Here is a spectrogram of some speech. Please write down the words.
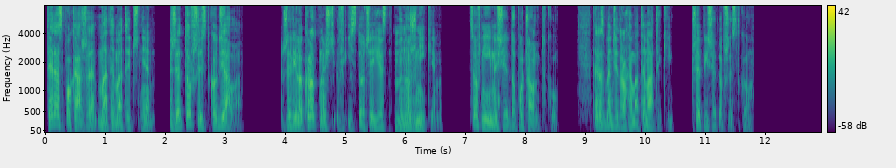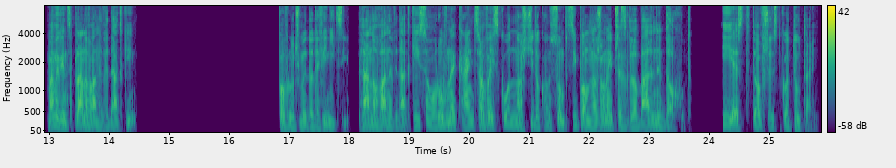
Teraz pokażę matematycznie, że to wszystko działa. Że wielokrotność w istocie jest mnożnikiem. Cofnijmy się do początku. Teraz będzie trochę matematyki. Przepiszę to wszystko. Mamy więc planowane wydatki. Powróćmy do definicji. Planowane wydatki są równe krańcowej skłonności do konsumpcji pomnożonej przez globalny dochód. I jest to wszystko tutaj.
